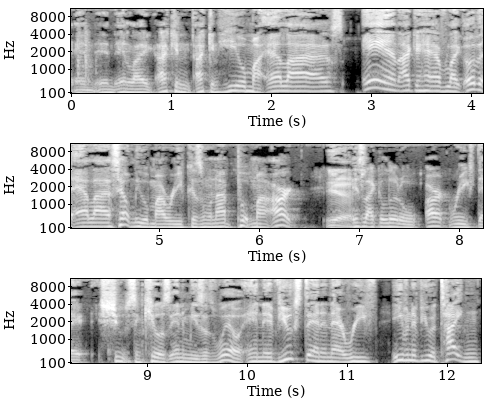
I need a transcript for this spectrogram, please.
and, and and like I can I can heal my allies and I can have like other allies help me with my reef because when I put my arc Yeah. it's like a little arc reef that shoots and kills enemies as well. And if you stand in that reef even if you're a titan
